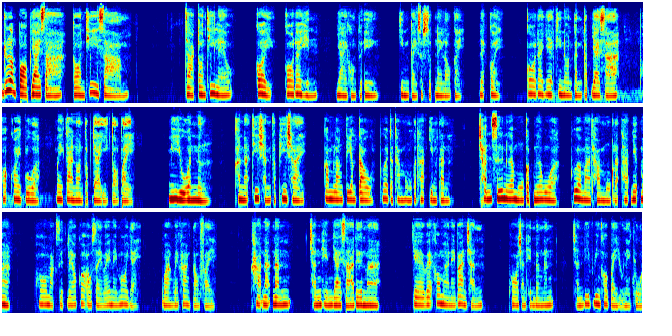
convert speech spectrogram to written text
เรื่องปอบยายสาตอนที่สามจากตอนที่แล้ว ก้อยก็ได้เห็นยายของตัวเอง กินไก่สดๆในเล้าไก่ และก้อย ก็ได้แยกที่นอนกันกับยายสาเพราะก้อยกลัวไม่กล้านอนกับยายอีกต่อไป มีอยู่วันหนึ่ง ขณะที่ฉันกับพี่ชายกำลังเตรียมเตาเพื่อจะทำหมูกระทะกินกัน ฉันซื้อเนื้อหมูกับเนื้อวัว เพื่อมาทำหมูกระทะเยอะมาก พอหมักเสร็จแล้วก็เอาใส่ไว้ในหม้อใหญ่ วางไว้ข้างเตาไฟ ขณะนั้นฉันเห็นยายสาเดินมา แกแวะเข้ามาในบ้านฉัน พอฉันเห็นดังนั้น ฉันรีบวิ่งเข้าไปอยู่ในครัว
